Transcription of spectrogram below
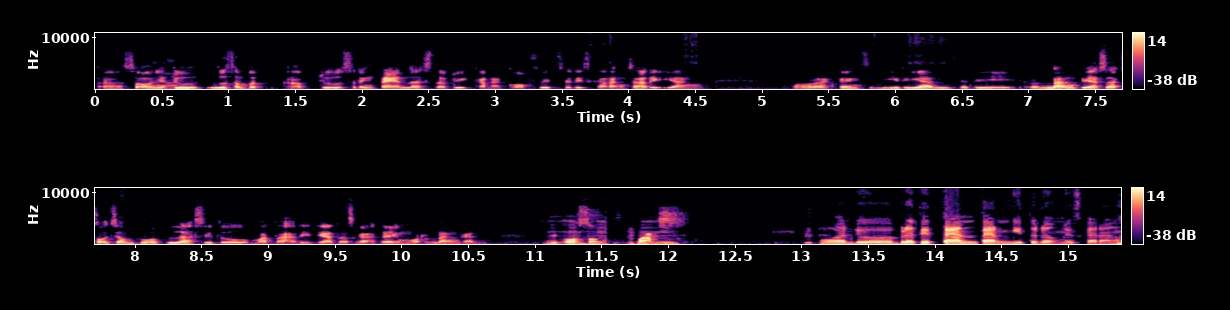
Uh, soalnya oh. dulu dulu sempat uh, dulu sering tenis tapi karena covid jadi sekarang cari yang olahraga yang sendirian jadi renang biasa kalau jam 12 itu matahari di atas nggak ada yang mau renang kan jadi kosong pas waduh berarti ten ten gitu dong nih sekarang.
